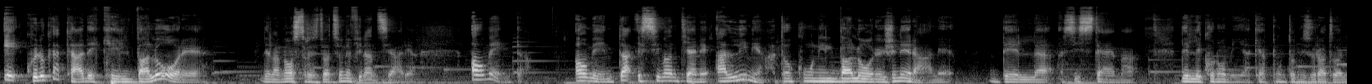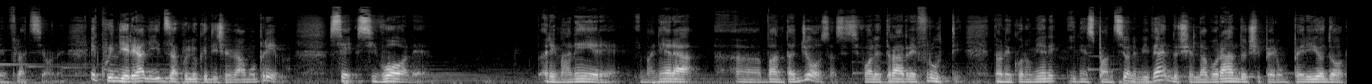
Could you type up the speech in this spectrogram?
E quello che accade è che il valore della nostra situazione finanziaria aumenta, aumenta e si mantiene allineato con il valore generale del sistema, dell'economia che è appunto misurato dall'inflazione e quindi realizza quello che dicevamo prima. Se si vuole rimanere in maniera uh, vantaggiosa, se si vuole trarre frutti da un'economia in espansione, vivendoci e lavorandoci per un periodo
